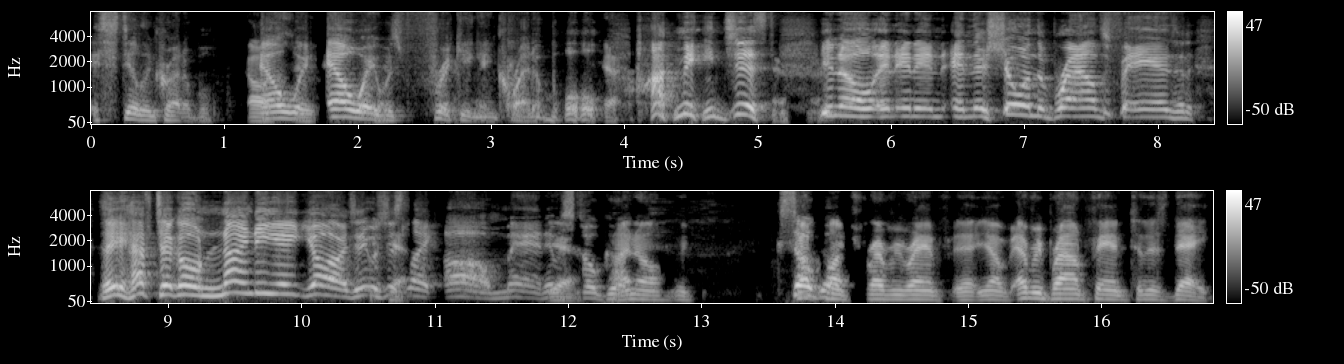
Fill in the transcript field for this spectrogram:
It's still incredible. Oh, Elway, Elway was freaking incredible. Yeah. I mean, just you know, and, and and and they're showing the Browns fans, and they have to go 98 yards, and it was just yeah. like, oh man, it yeah. was so good. I know, so gut punch for every Ram, you know, every Brown fan to this day.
